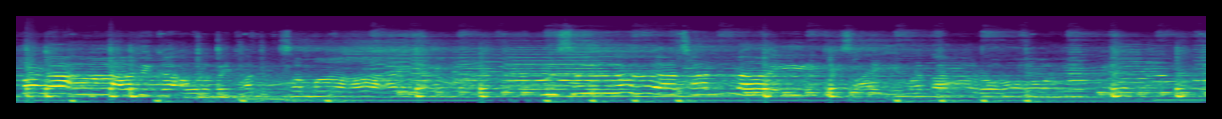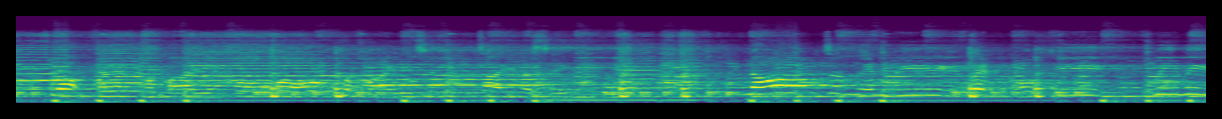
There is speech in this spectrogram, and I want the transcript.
เพราะนาพี่เก่าไม่ทันสมัยมือเสื้อชั้นในที่ใส่มาตั้งร้อยปีเพราะแฟนคนใหม่ของคนใหม่ชื่นใจละสิ น้องจึงเห็นพี่เป็นของที่ไม่มี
